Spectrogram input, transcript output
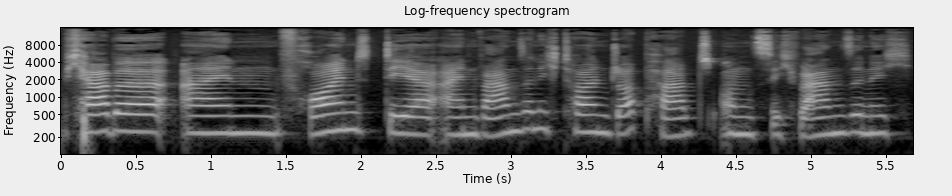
Ich habe einen Freund, der einen wahnsinnig tollen Job hat und sich wahnsinnig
